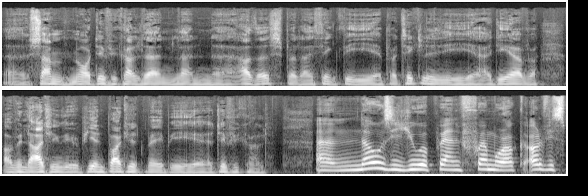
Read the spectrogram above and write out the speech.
uh some more difficult than than uh, others, but I think the uh, particularly the idea of of enlarging the European budget may be difficult. now the European framework, all these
